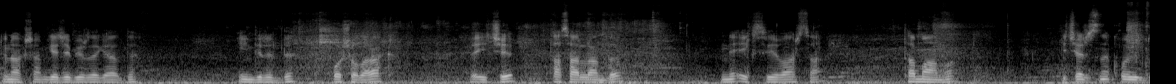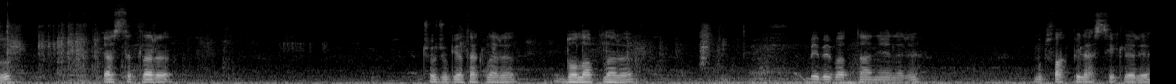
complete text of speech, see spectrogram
Dün akşam gece 1'de geldi. İndirildi boş olarak ve içi tasarlandı. Ne eksiği varsa tamamı içerisine koyuldu. Yastıkları, çocuk yatakları, dolapları, bebe battaniyeleri, mutfak plastikleri,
